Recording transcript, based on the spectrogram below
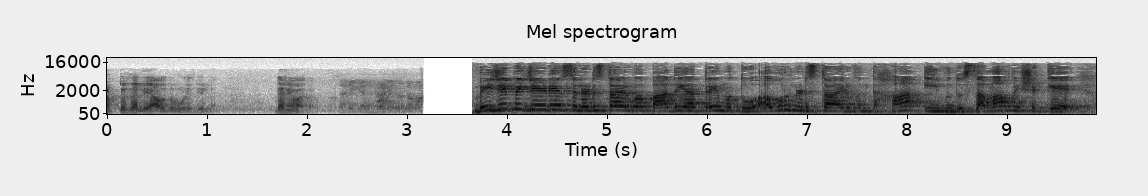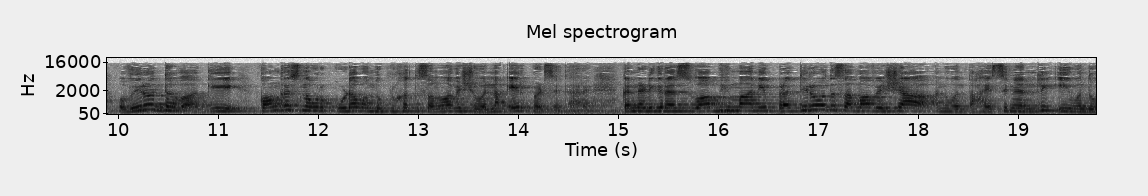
ಮಟ್ಟದಲ್ಲಿ ಯಾವುದು ಉಳಿದಿಲ್ಲ. ಧನ್ಯವಾದ. ಬಿಜೆಪಿ ಜೆಡಿಎಸ್ ನಡೆಸ್ತಾ ಇರುವ ಪಾದಯಾತ್ರೆ ಮತ್ತು ಅವರು ನಡೆಸ್ತಾ ಇರುವಂತಹ ಈ ಒಂದು ಸಮಾವೇಶಕ್ಕೆ ವಿರುದ್ಧವಾಗಿ ಕಾಂಗ್ರೆಸ್ನವರು ಕೂಡ ಒಂದು ಬೃಹತ್ ಸಮಾವೇಶವನ್ನ ಏರ್ಪಡಿಸಿದ್ದಾರೆ. ಕನ್ನಡಿಗರ ಸ್ವಾಭಿಮಾನಿ ಪ್ರತಿರೋಧ ಸಮಾವೇಶ ಅನ್ನುವಂತಹ ಹೆಸರಿನಲ್ಲಿ ಈ ಒಂದು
